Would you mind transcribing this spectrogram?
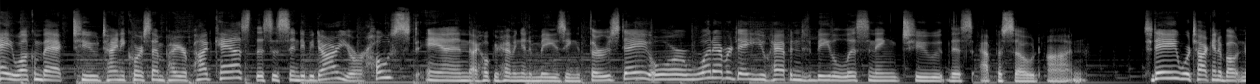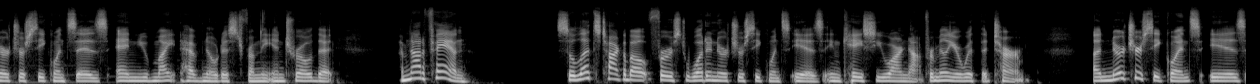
Hey, welcome back to Tiny Course Empire podcast. This is Cindy Bidar, your host, and I hope you're having an amazing Thursday or whatever day you happen to be listening to this episode on. Today, we're talking about nurture sequences, and you might have noticed from the intro that I'm not a fan. So, let's talk about first what a nurture sequence is in case you are not familiar with the term. A nurture sequence is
